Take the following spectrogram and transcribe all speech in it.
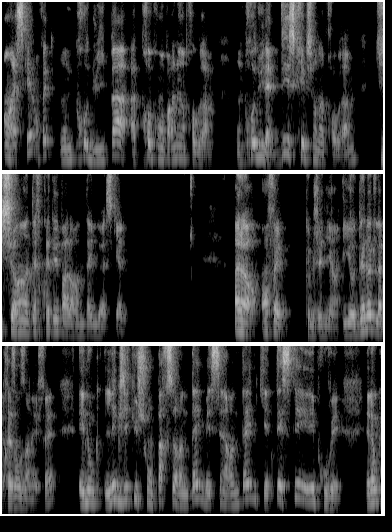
en Haskell, en fait, on ne produit pas à proprement parler un programme. On produit la description d'un programme qui sera interprété par le runtime de Haskell. Alors, en fait, comme j'ai dit, hein, IO dénote la présence d'un effet, et donc l'exécution par ce runtime, mais c'est un runtime qui est testé et éprouvé. Et donc,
